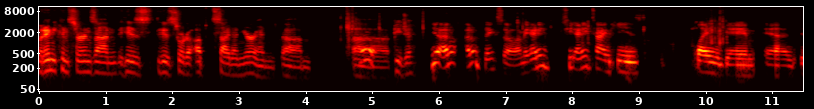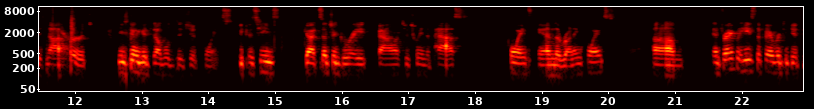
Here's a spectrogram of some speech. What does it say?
But any concerns on his his sort of upside on your end, um, uh, PJ? Yeah, I don't I don't think so. I mean, any anytime he's playing a game and is not hurt, he's going to get double digit points because he's got such a great balance between the pass points and the running points. Um, and frankly, he's the favorite to get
